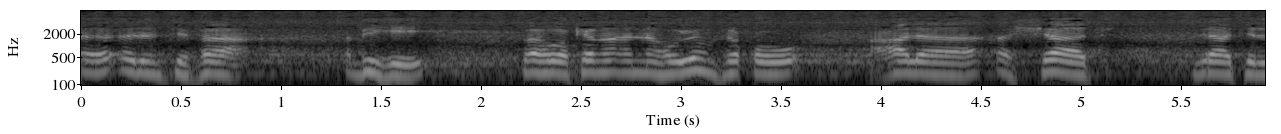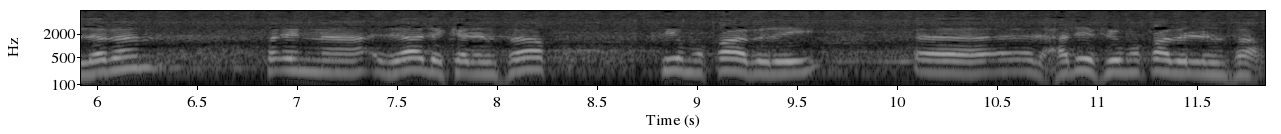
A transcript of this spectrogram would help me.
آه، الانتفاع به. فهو كما أنه ينفق على الشاة ذات اللبن فإن ذلك الإنفاق في مقابل آه، الحديث في مقابل الإنفاق.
